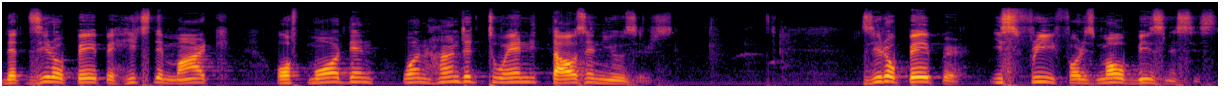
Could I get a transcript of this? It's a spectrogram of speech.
that Zero Paper hits the mark of more than 120,000 users. Zero Paper is free for small businesses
